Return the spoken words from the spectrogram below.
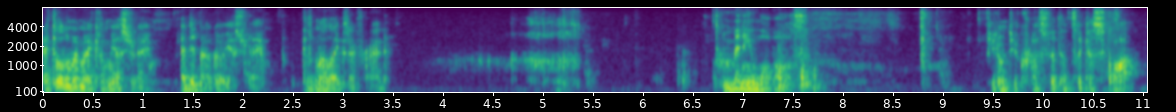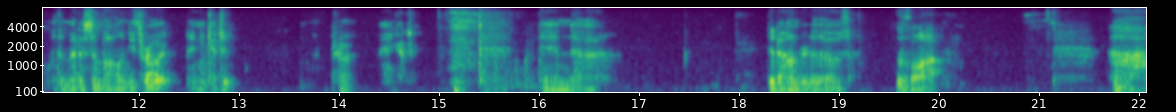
I told them I might come yesterday. I did not go yesterday because my legs are fried. Mini wall balls. If you don't do CrossFit, that's like a squat with a medicine ball and you throw it and you catch it. Throw it and you catch it. And uh, did a hundred of those. It was a lot. Uh,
